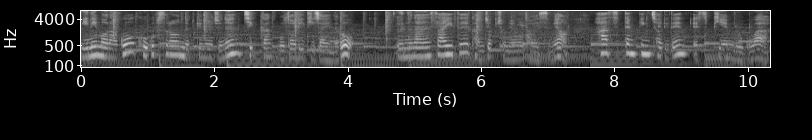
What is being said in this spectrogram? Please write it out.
미니멀하고 고급스러운 느낌을 주는 직각 모서리 디자인으로 은은한 사이드 간접 조명을 더했으며 핫 스탬핑 처리된 SPM 로고와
